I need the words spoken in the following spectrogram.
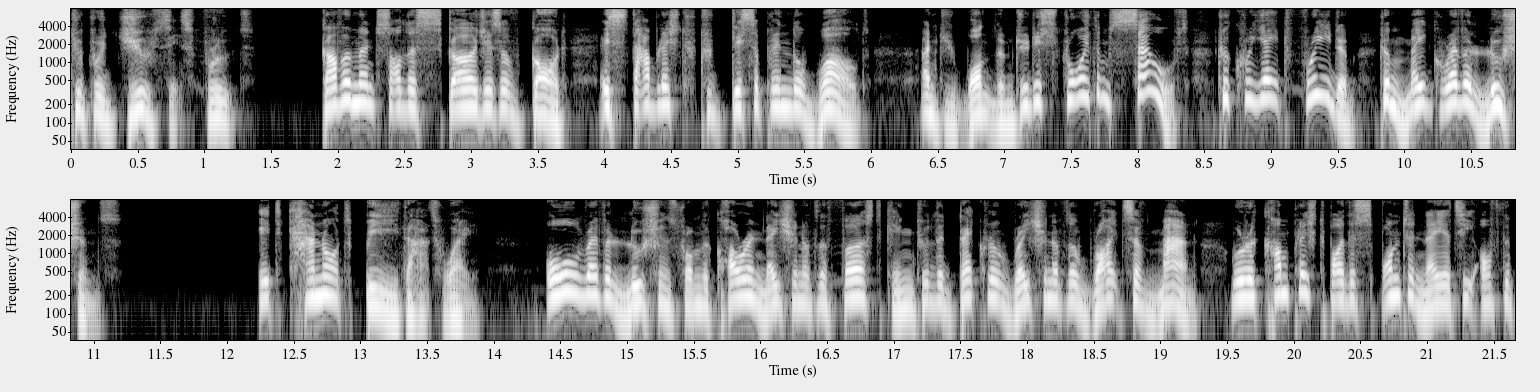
to produce its fruit. Governments are the scourges of God, established to discipline the world, and you want them to destroy themselves, to create freedom, to make revolutions. It cannot be that way. All revolutions from the coronation of the first king to the declaration of the rights of man were accomplished by the spontaneity of the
